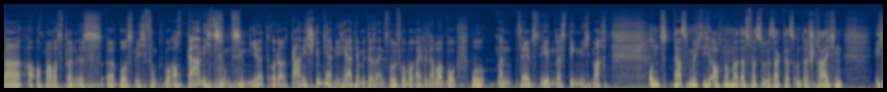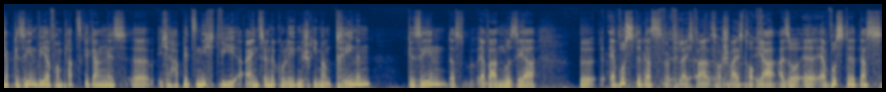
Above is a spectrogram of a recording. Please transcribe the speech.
da auch mal was drin ist, äh, wo es nicht wo auch gar nichts funktioniert oder gar nicht stimmt ja nicht. Er hat ja mit das 1-0 vorbereitet, aber wo, wo man selbst eben das Ding nicht macht. Und das möchte ich auch nochmal, das, was du gesagt hast, unterstreichen. Ich habe gesehen, wie er vom Platz gegangen ist. Äh, ich habe jetzt nicht, wie einzelne Kollegen geschrieben haben, Tränen gesehen. Das, er war nur sehr äh, er wusste, dass. Vielleicht waren es auch Schweißtropfen. Ja, also äh, er wusste, dass.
